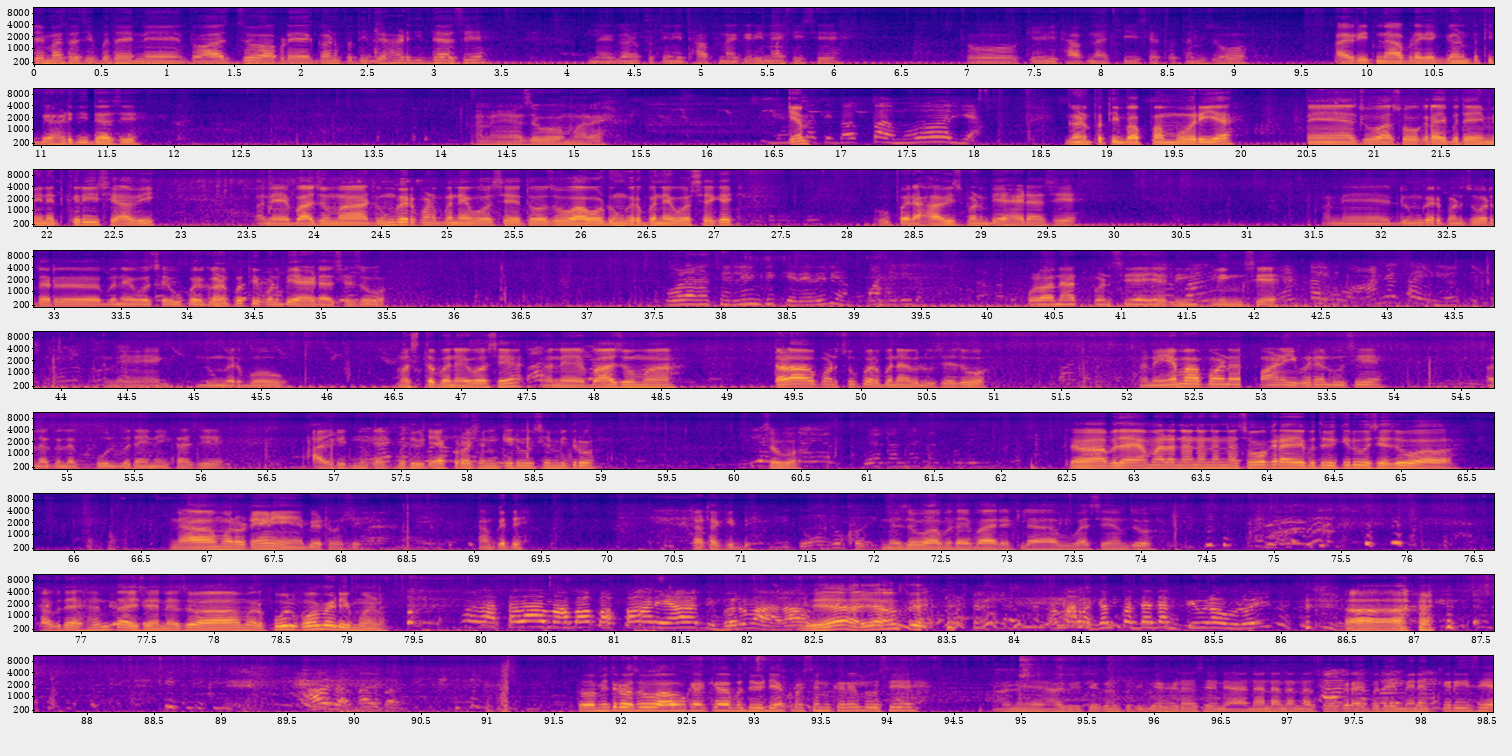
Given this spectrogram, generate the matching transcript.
જય માતાજી બધાને તો આજ જો આપણે ગણપતિ બેહાડી દીધા છે ને ગણપતિની સ્થાપના કરી નાખી છે. તો કેવી સ્થાપના થઈ છે તો તમે જુઓ. આવી રીતના આપણે કંઈક ગણપતિ બેહાડી દીધા છે. અને જુઓ અમારે કેમ? ગણપતિ બાપ્પા મોર્યા. ગણપતિ બાપ્પા મોરિયા. ને જો આ છોકરાએ બધાએ મહેનત કરી છે આવી. અને બાજુમાં ડુંગર પણ બનાવ્યો છે. તો જો આવો ડુંગર બનાવ્યો છે કંઈક. ઉપર હાવીસ પણ બેહાડ્યા છે. અને ડુંગર પણ જોરદાર બનાવ્યો છે. ઉપર ગણપતિ પણ બેહાડ્યા છે જુઓ. ભોળાનાથ પણ છે અહીંયા લિંક લિંક છે. અને ડુંગર બહુ મસ્ત બનાવ્યો છે. અને બાજુમાં તળાવ પણ સુપર બનાવેલું છે જુઓ. અને એમાં પણ પાણી ભરેલું છે. અલગ અલગ ફૂલ બધા નાખ્યા છે. આવી રીતનું કંઈક બધું ડેકોરેશન કર્યું છે મિત્રો. જુઓ. તો આ બધા અમારા નાના નાના છોકરાએ બધું કર્યું છે, જુઓ આવા. ને આ અમારો ટેણી અહીંયા બેઠો છે. આમ દે. ટાટા કહી દે. ને જો આ બધા બહાર એટલે આવું છે, આમ જો આ બધા હંતાય છે ને જો આ અમારો ફૂલ કોમેડી પાણી. ગણપત દાદાને પીવડાવું હા. Bye bye. તો મિત્રો, જો આવું કંઈક બધું ડેકોરેશન કરેલું છે અને આવી રીતે ગણપતિ બેહાડા છે ને આ નાના નાના છોકરાએ બધા મહેનત કરી છે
